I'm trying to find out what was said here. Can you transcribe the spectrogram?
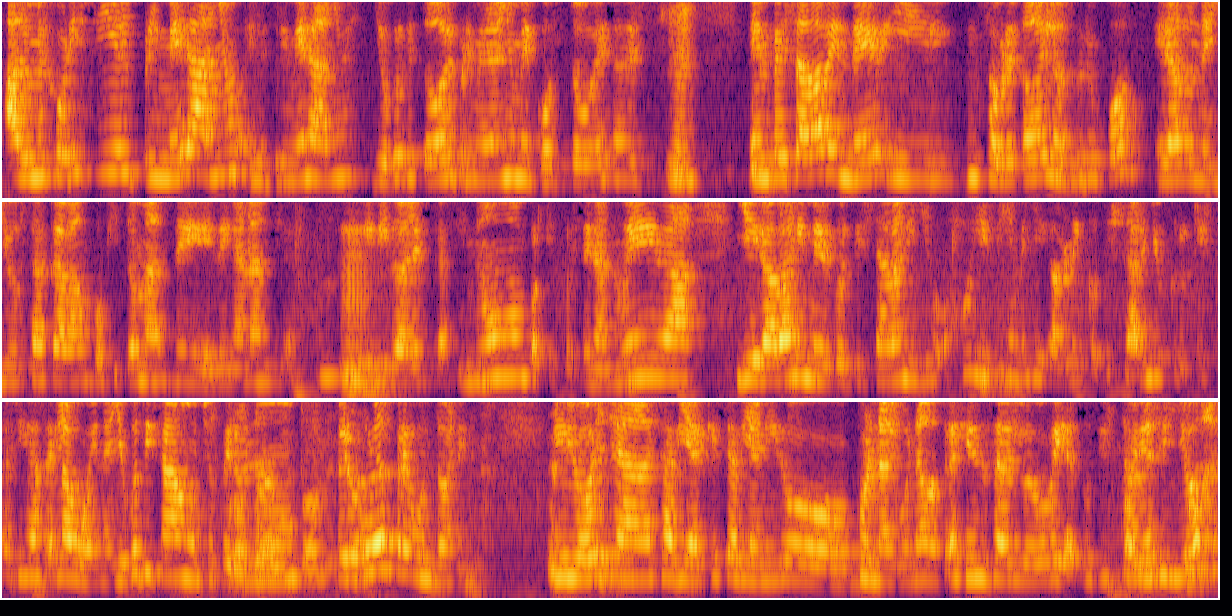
a lo mejor y sí el primer año, el primer año, yo creo que todo el primer año me costó esa decisión. Sí. Empezaba a vender y sobre todo en los grupos era donde yo sacaba un poquito más de, de ganancias. Mm. Individuales casi no, porque pues era nueva. Llegaban y me cotizaban y yo, oye, es que ya me llegaron a cotizar, yo creo que esta sí va a ser la buena. Yo cotizaba mucho, pero Puros no, preguntones, pero puros preguntones. Y luego ya sabía que se habían ido con alguna otra agencia, ¿sabes? Luego veía sus historias y yo, ay,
